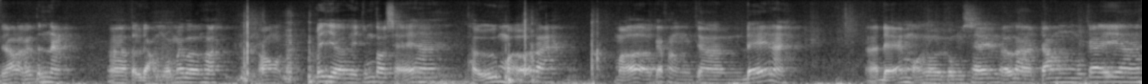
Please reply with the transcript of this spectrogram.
Đó là cái tính năng à, tự động của máy bơm thôi. Còn bây giờ thì chúng tôi sẽ à, thử mở ra mở ở cái phần à, đế này à, để mọi người cùng xem thử là trong cái à,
